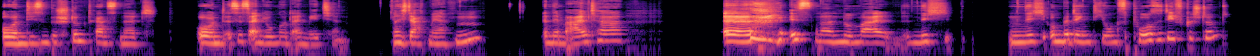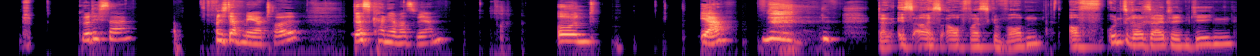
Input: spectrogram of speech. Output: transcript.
und die sind bestimmt ganz nett. Und es ist ein Junge und ein Mädchen. Und ich dachte mir, hm, in dem Alter äh, ist man nun mal nicht, nicht unbedingt Jungs positiv gestimmt, würde ich sagen. Ich dachte mir, ja toll, das kann ja was werden. Und ja. Dann ist es auch was geworden. Auf unserer Seite hingegen,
